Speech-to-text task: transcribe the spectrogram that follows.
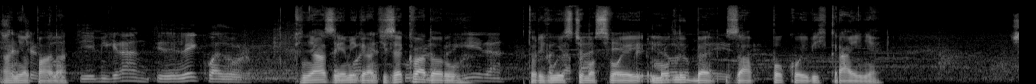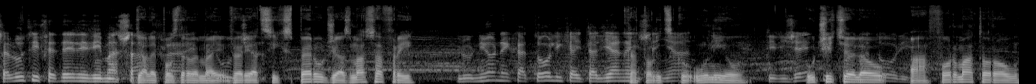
Aniel Pána. Kňazi, emigranti z Ekvadoru, ktorých uistím o svojej modlitbe za pokoj v ich krajine. Ďalej pozdravujem aj veriacich z Perugia, z Masafry, Katolickú úniu učiteľov a formátorov,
